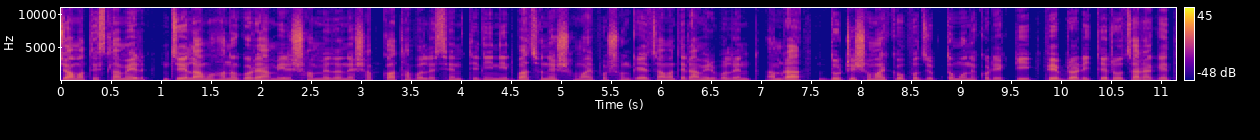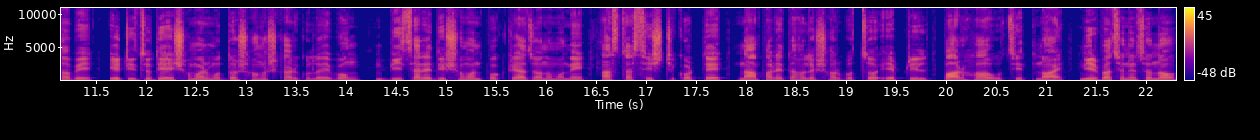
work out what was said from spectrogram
জামাত ইসলামের জেলা মহানগরে আমির সম্মেলনে সব কথা বলেছেন। তিনি নির্বাচনের সময় প্রসঙ্গে জামাতের আমির বলেন, আমরা দুটি সময়কে উপযুক্ত মনে করি, একটি ফেব্রুয়ারিতে রোজার আগে। তবে এটি যদি এই সময়ের মধ্যে সংস্কারগুলো এবং বিচারে দৃশ্যমান প্রক্রিয়া জনমনে আস্থা সৃষ্টি করতে না পারে, তাহলে সর্বোচ্চ এপ্রিল পার হওয়া উচিত নয়। নির্বাচনের জন্য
